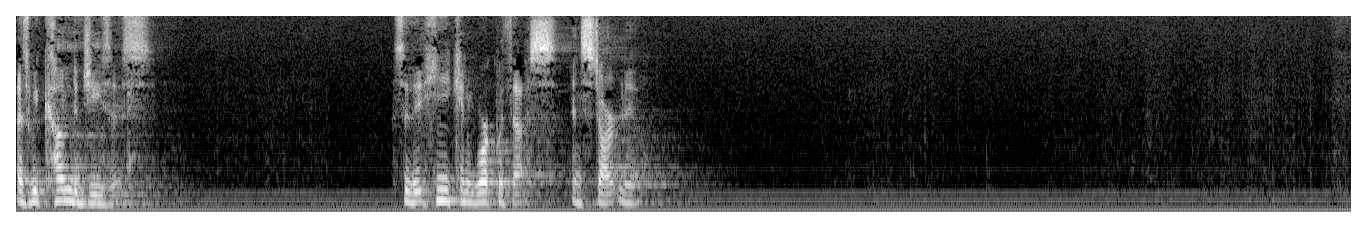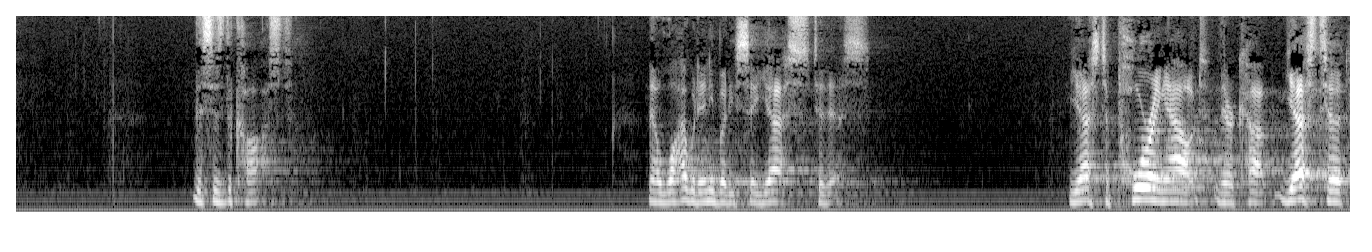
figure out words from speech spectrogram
as we come to Jesus so that He can work with us and start new. This is the cost. Now, why would anybody say yes to this? Yes to pouring out their cup. Yes to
